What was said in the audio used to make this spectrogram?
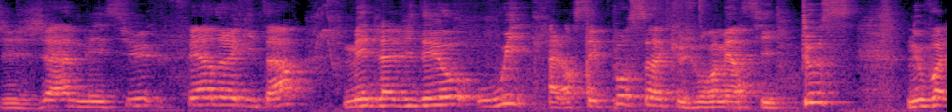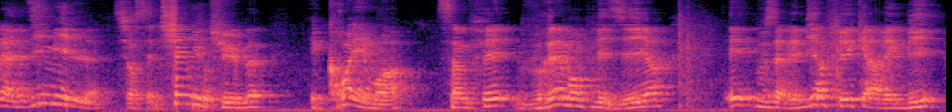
J'ai jamais su faire de la guitare, mais de la vidéo, oui. Alors c'est pour ça que je vous remercie tous. Nous voilà 10 000 sur cette chaîne YouTube, et croyez-moi, ça me fait vraiment plaisir. Et vous avez bien fait car avec Bi,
